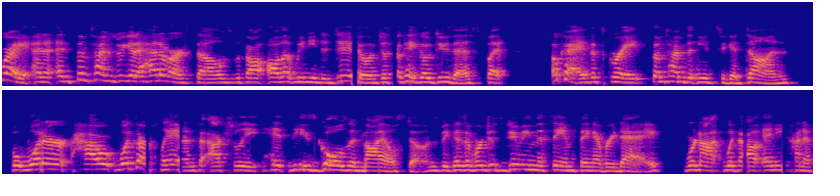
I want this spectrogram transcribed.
Right. And and sometimes we get ahead of ourselves with all, all that we need to do of just, okay, go do this. But okay, that's great. Sometimes it needs to get done. But what are how what's our plan to actually hit these goals and milestones? Because if we're just doing the same thing every day, we're not without any kind of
